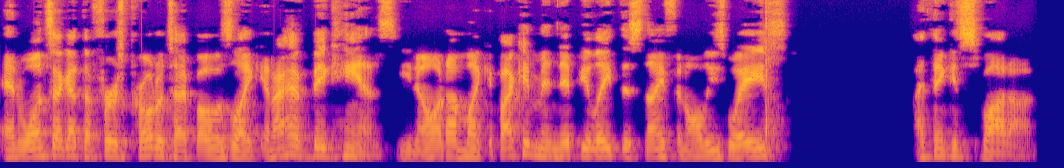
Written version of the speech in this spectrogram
And once I got the first prototype, I was like, and I have big hands, you know, and I'm like, if I can manipulate this knife in all these ways, I think it's spot on.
